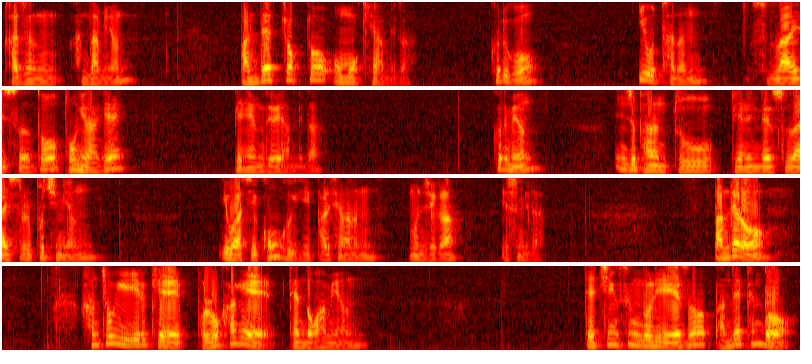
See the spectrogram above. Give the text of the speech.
가정한다면 반대쪽도 오목해야 합니다. 그리고 이웃하는 슬라이서도 동일하게 변형되어야 합니다. 그러면 인접하는 두 변형된 슬라이스를 붙이면 이와 같이 공극이 발생하는 문제가 있습니다. 반대로 한쪽이 이렇게 볼록하게 된다고 하면 대칭성 논리에 의해서 반대편도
